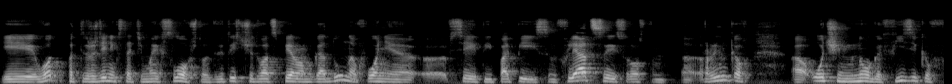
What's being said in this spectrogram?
И вот подтверждение, кстати, моих слов, что в 2021 году на фоне э, всей этой эпопеи с инфляцией, с ростом э, рынков, э, очень много физиков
